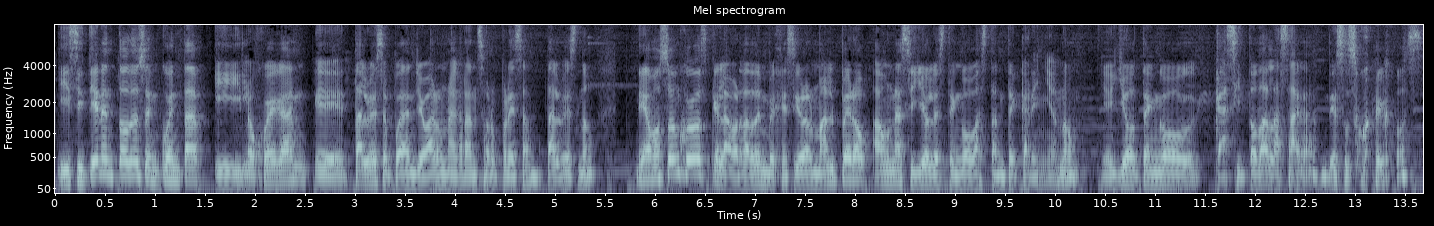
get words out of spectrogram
Y si tienen todo eso en cuenta y lo juegan, eh, tal vez se puedan llevar una gran sorpresa, tal vez no. Digamos, son juegos que la verdad envejecieron mal, pero aún así yo les tengo bastante cariño, ¿no? Yo tengo casi toda la saga de esos juegos.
